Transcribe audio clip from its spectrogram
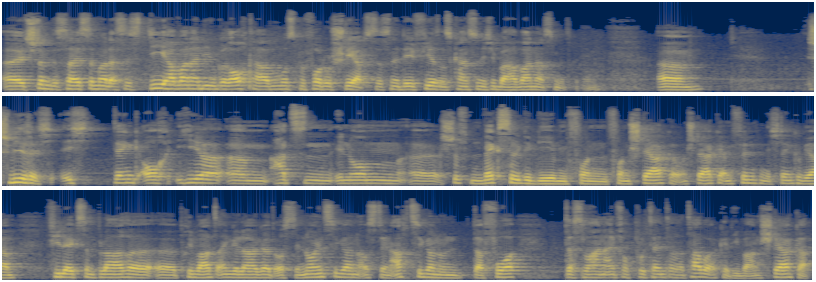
äh, stimmt. Das heißt immer, das ist die Havanna, die du geraucht haben musst, bevor du stirbst. Das ist eine D4, sonst kannst du nicht über Havannas mitreden. Ähm, schwierig. Ich denke auch hier ähm, hat es einen enormen äh, Shift, einen Wechsel gegeben von, von Stärke und Stärkeempfinden. Ich denke, wir haben viele Exemplare äh, privat eingelagert aus den 90ern, aus den 80ern und davor. Das waren einfach potentere Tabake, die waren stärker.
